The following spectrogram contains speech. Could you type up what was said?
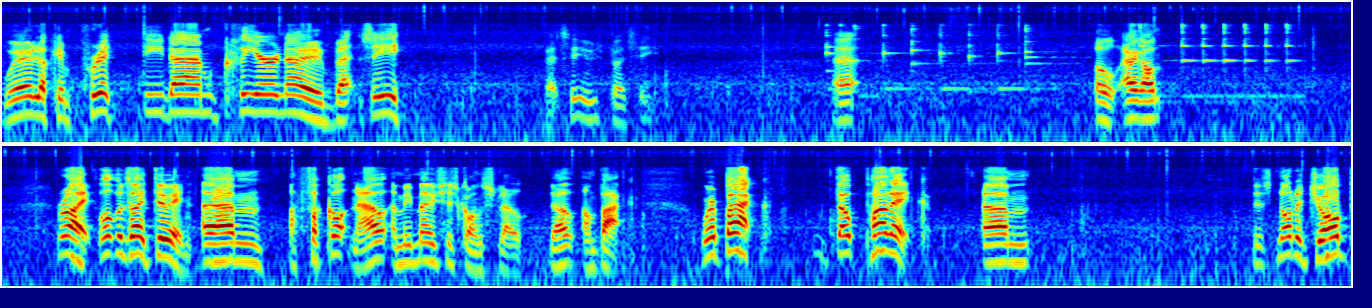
we're looking pretty damn clear now, Betsy. Betsy, who's Betsy? Uh, oh, hang on. Right, what was I doing? Um, I forgot now, and my mouse has gone slow. No, I'm back. We're back. Don't panic. Um, it's not a job,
